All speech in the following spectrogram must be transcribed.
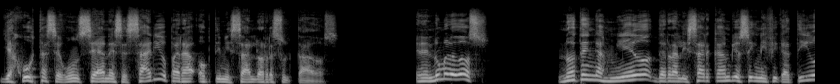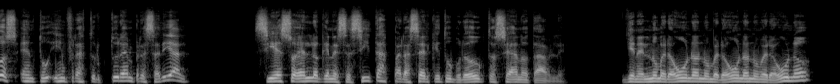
y ajusta según sea necesario para optimizar los resultados. En el número 2, no tengas miedo de realizar cambios significativos en tu infraestructura empresarial, si eso es lo que necesitas para hacer que tu producto sea notable. Y en el número 1, número 1, número 1,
